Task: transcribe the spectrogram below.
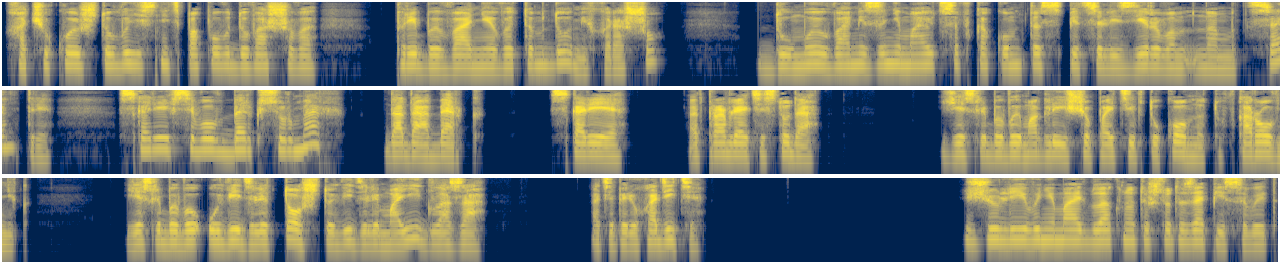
хочу кое-что выяснить по поводу вашего пребывания в этом доме, хорошо? Думаю, вами занимаются в каком-то специализированном центре, скорее всего, в Берг-сюр-Мер? Да-да, Берг. Скорее, отправляйтесь туда. Если бы вы могли еще пойти в ту комнату, в коровник, если бы вы увидели то, что видели мои глаза. А теперь уходите. Жюли вынимает блокнот и что-то записывает.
